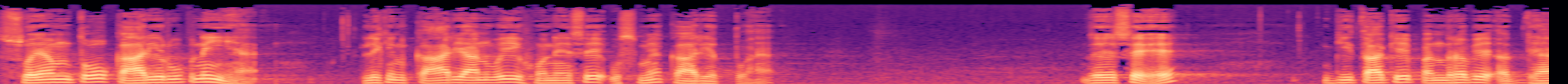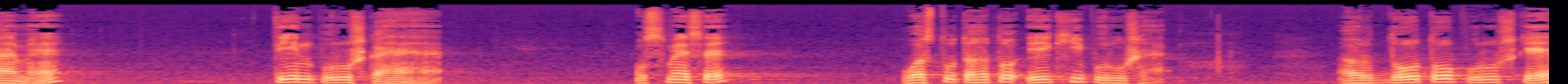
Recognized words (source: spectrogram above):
स्वयं तो कार्य रूप नहीं है, लेकिन कार्यान्वयी होने से उसमें कार्यत्व है। जैसे गीता के पंद्रहवें अध्याय में तीन पुरुष कहे हैं, उसमें से वस्तुतः तो एक ही पुरुष है, और दो तो पुरुष के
